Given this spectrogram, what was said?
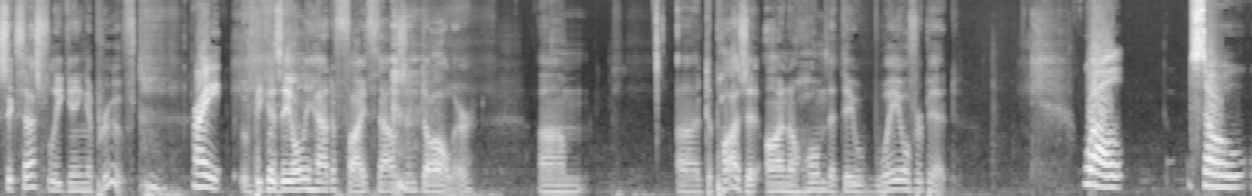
successfully getting approved right. because they only had a five thousand dollar um, uh, deposit on a home that they way overbid. Well, so,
